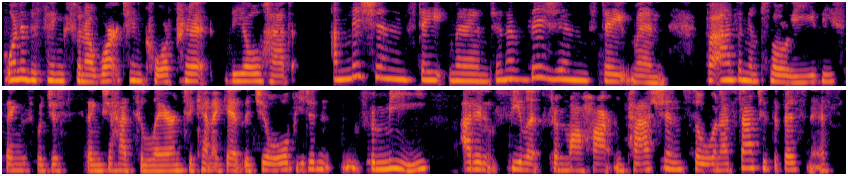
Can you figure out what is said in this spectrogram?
one of the things when I worked in corporate, they all had a mission statement and a vision statement. But as an employee, these things were just things you had to learn to kind of get the job. You didn't, for me, I didn't feel it from my heart and passion. So when I started the business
